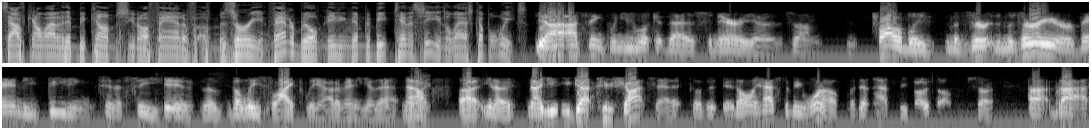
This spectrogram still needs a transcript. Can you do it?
South Carolina then becomes, you know, a fan of, of Missouri and Vanderbilt, needing them to beat Tennessee in the last couple of weeks. Yeah, I think when you look at those scenarios, um, probably Missouri, the Missouri or Vandy beating Tennessee is the, the least likely out of any of that. Now, Right. uh, you know, now you, you got two shots at it because it, it only has to be one of them. It doesn't have to be both of them. So, uh, but I,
